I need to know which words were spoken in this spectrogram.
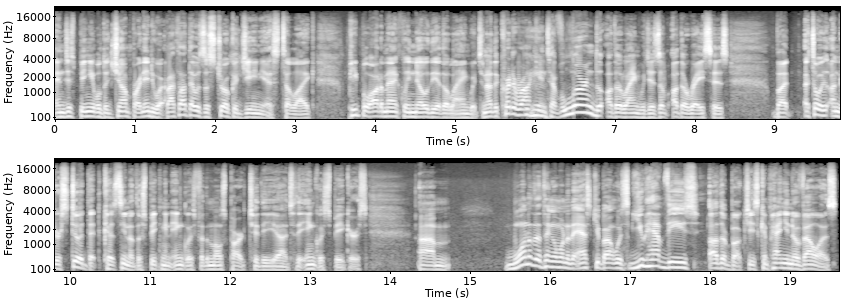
and just being able to jump right into it. I thought that was a stroke of genius to like people automatically know the other language. Now the Creterakians mm-hmm. have learned the other languages of other races, but it's always understood that because you know they're speaking in English for the most part to the uh, to the English speakers. Um, one other thing I wanted to ask you about was you have these other books, these companion novellas,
